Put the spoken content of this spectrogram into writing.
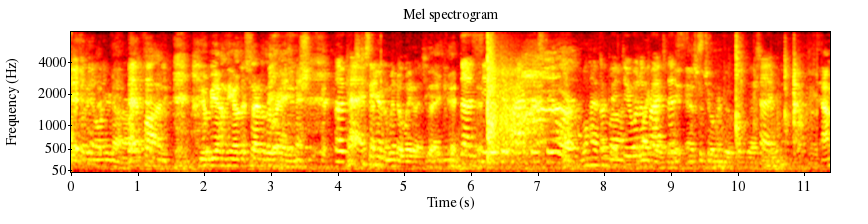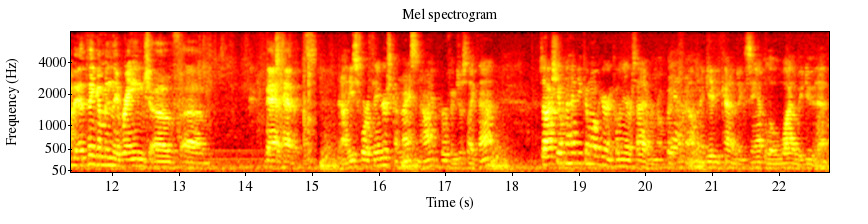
Let you know when you're done, all right? Have fun. You'll be on the other side of the range. okay. Just stand here in the window, wait at you. Thank you. Does he need to practice too, or We'll have him, okay? uh, do you want to likewise, practice? We'll switch over and do a quick lesson. Okay. I'm, I think I'm in the range of um, bad habits. Now these four fingers come nice and high, perfect, just like that. So actually, I'm gonna have you come over here and come on the other side of them real quick. Yeah. I'm gonna- I'm gonna give you kind of an example of why we do that.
